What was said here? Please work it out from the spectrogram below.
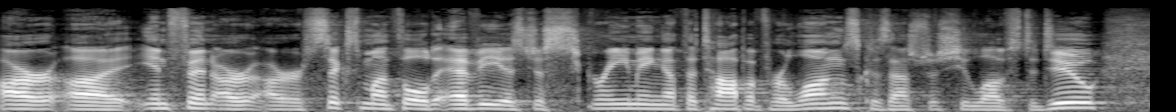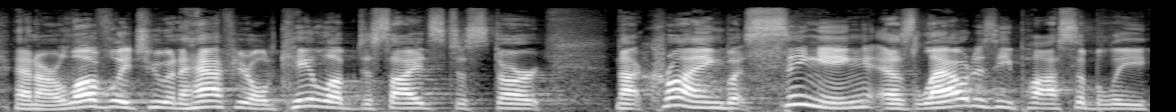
Our uh, infant, our, our six month old Evie, is just screaming at the top of her lungs because that's what she loves to do. And our lovely two and a half year old Caleb decides to start not crying, but singing as loud as he possibly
